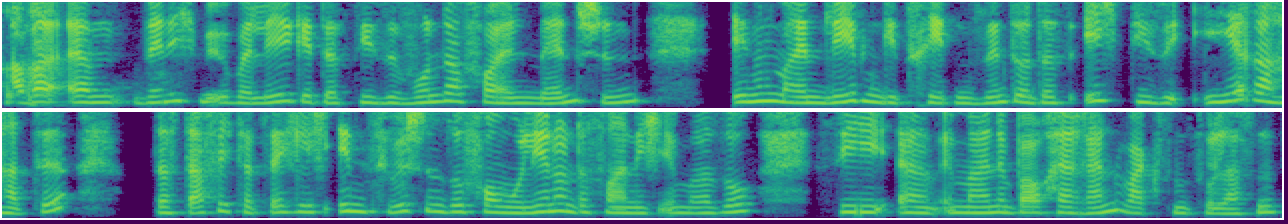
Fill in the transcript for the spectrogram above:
Aber ähm, wenn ich mir überlege, dass diese wundervollen Menschen in mein Leben getreten sind und dass ich diese Ehre hatte, das darf ich tatsächlich inzwischen so formulieren und das war nicht immer so, sie äh, in meinem Bauch heranwachsen zu lassen,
